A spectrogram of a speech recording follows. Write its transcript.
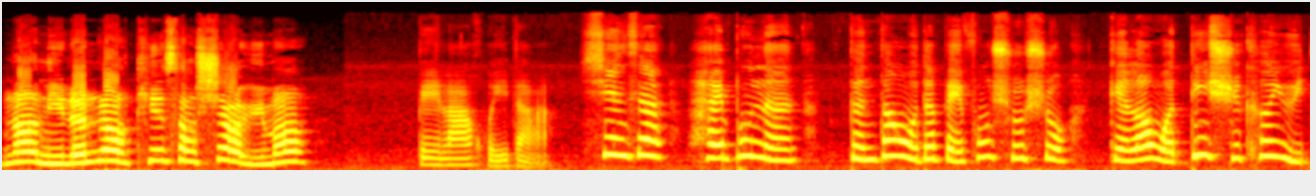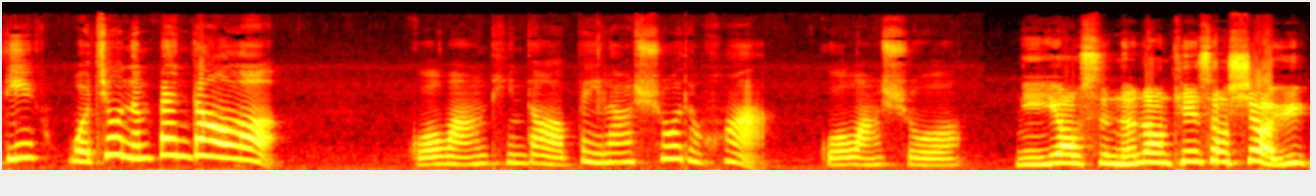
那你能让天上下雨吗？贝拉回答：“现在还不能，等到我的北风叔叔给了我第十颗雨滴，我就能办到了。”国王听到贝拉说的话，国王说：“你要是能让天上下雨，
